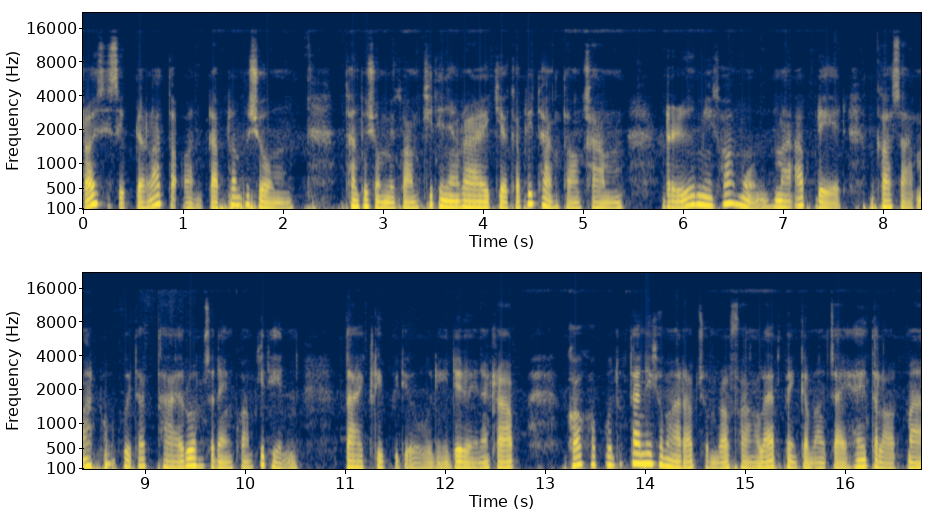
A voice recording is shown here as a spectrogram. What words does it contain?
1,740 ดอลลาร์ต่อออนครับท่านผู้ชม ท่านผู้ชมมีความคิดเห็นอย่างไรเกี่ยวกับทิศทางทองคำหรือมีข้อมูลมาอัปเดต ก็สามารถพูดคุยทักทายร่วมแสดงความคิดเห็นใต้คลิปวิดีโอนี้ได้เลยนะครับ ขอขอบคุณทุกท่านที่เข้ามารับชมรับฟังและเป็นกำลังใจให้ตลอดมา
